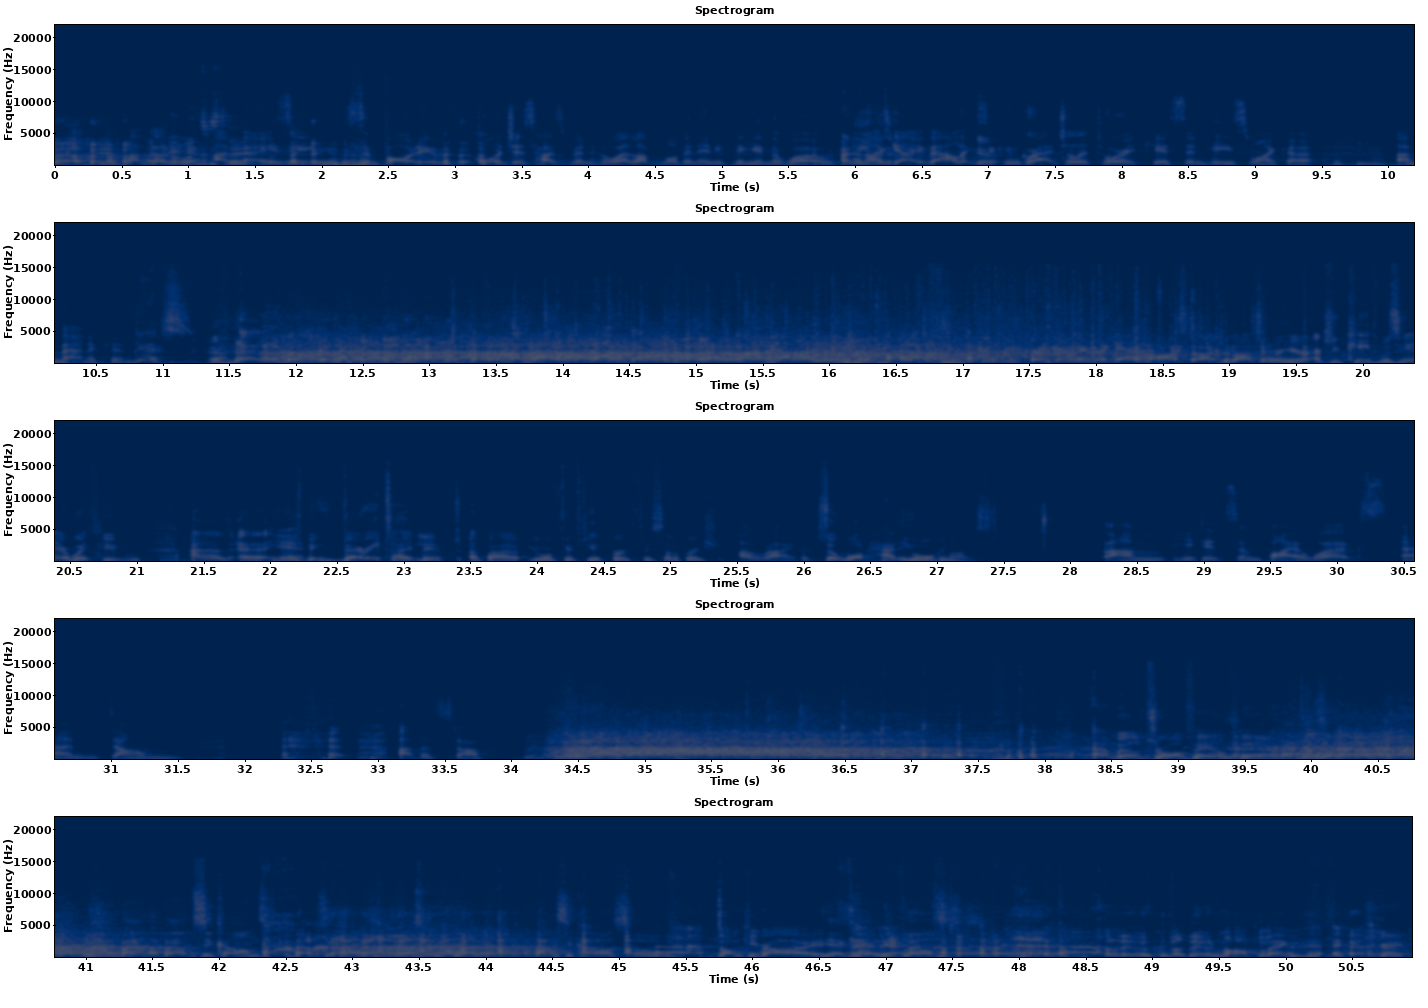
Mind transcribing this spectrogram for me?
I've got an what to say. amazing, supportive, gorgeous husband who I love more than anything in the world. And And, I was- gave Alex Yeah. a congratulatory kiss, and he's like a, a mannequin. Yes. The, last time, the last time we were here, actually, Keith was here with you, and uh, he yes. was being very tight-lipped about your 50th birthday celebration. Oh, right. So what had he organised? Um, he did some fireworks and um, other stuff. and we'll draw a veil there. a, a bouncy cans. A bouncy cans castle. bouncy castle. Donkey rides. Yeah, candy floss. balloon, balloon modelling. It was great.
